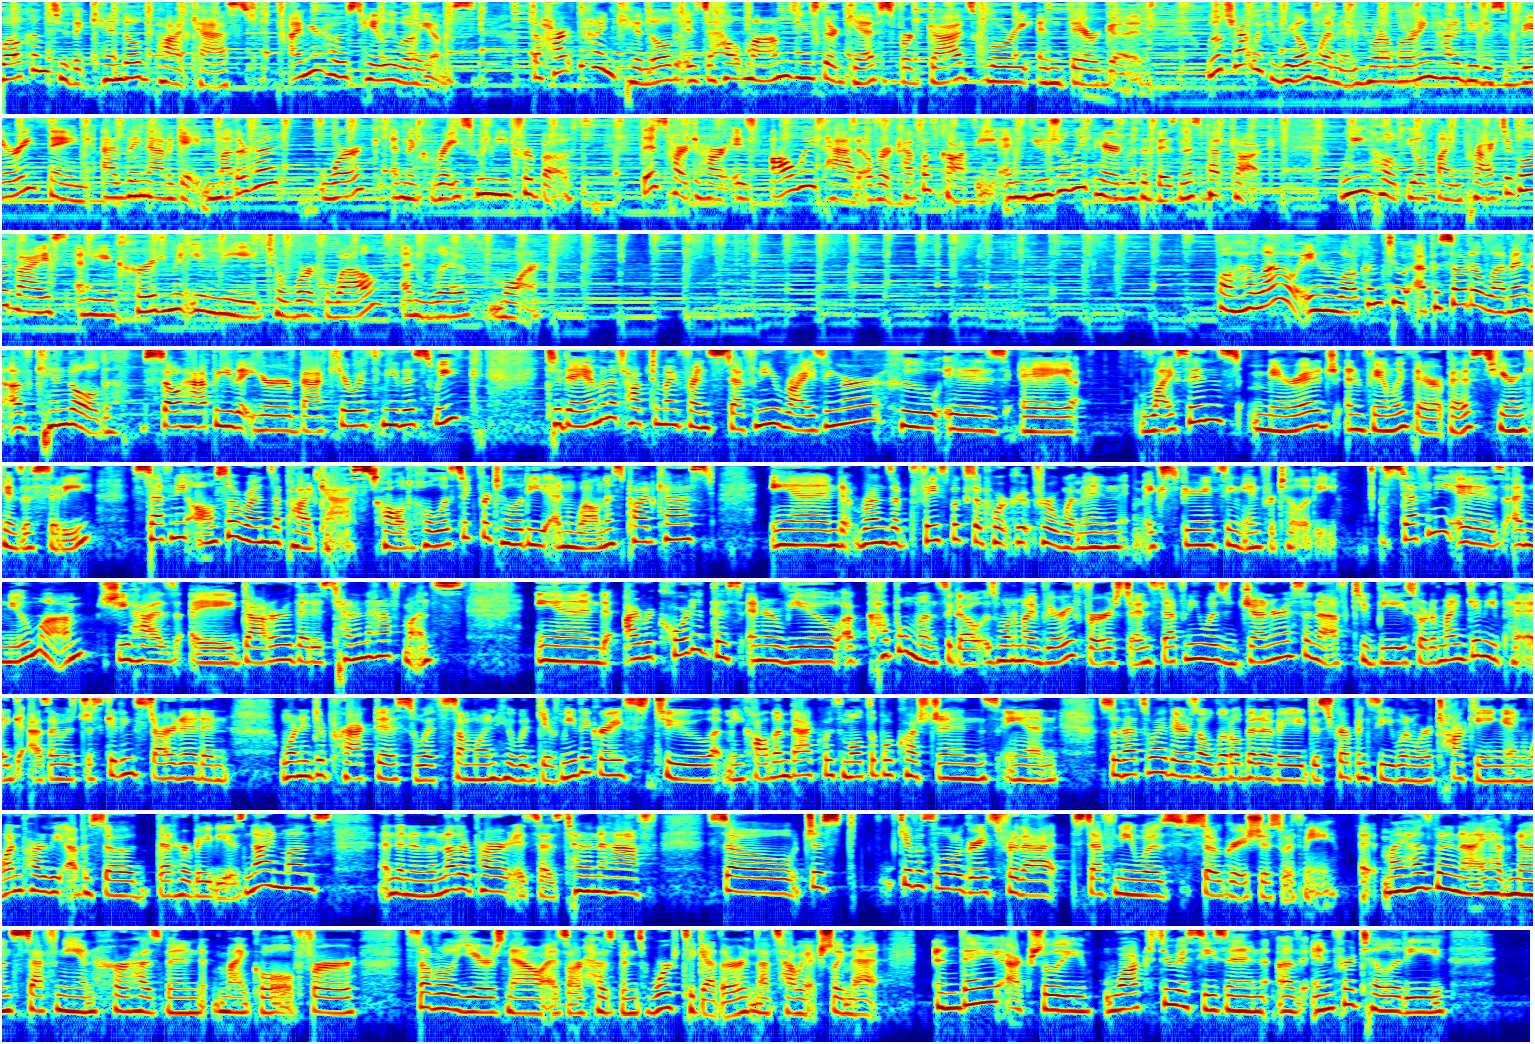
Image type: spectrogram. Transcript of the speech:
Welcome to the Kindled podcast. I'm your host, Haley Williams. The heart behind Kindled is to help moms use their gifts for God's glory and their good. We'll chat with real women who are learning how to do this very thing as they navigate motherhood, work, and the grace we need for both. This heart to heart is always had over a cup of coffee and usually paired with a business pep talk. We hope you'll find practical advice and the encouragement you need to work well and live more. Well, hello, and welcome to episode 11 of Kindled. So happy that you're back here with me this week. Today, I'm going to talk to my friend Stephanie Reisinger, who is a licensed marriage and family therapist here in Kansas City. Stephanie also runs a podcast called Holistic Fertility and Wellness Podcast and runs a Facebook support group for women experiencing infertility. Stephanie is a new mom. She has a daughter that is 10 and a half months and I recorded this interview a couple months ago. It was one of my very first, and Stephanie was generous enough to be sort of my guinea pig as I was just getting started and wanted to practice with someone who would give me the grace to let me call them back with multiple questions. And so that's why there's a little bit of a discrepancy when we're talking in one part of the episode that her baby is nine months, and then in another part it says 10 and a half. So just give us a little grace for that. Stephanie was so gracious with me. My husband and I have known Stephanie and her husband, Michael, for several years now as our husbands work together, and that's how we actually met. And they actually walked through a season of infertility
